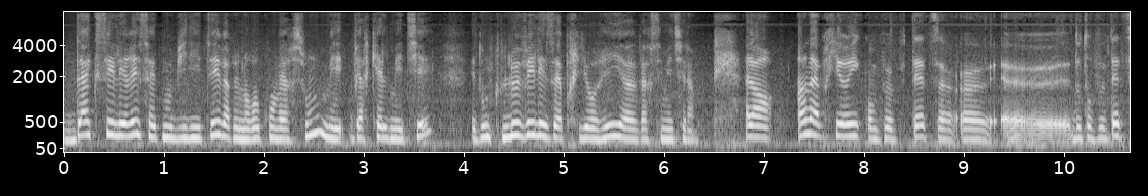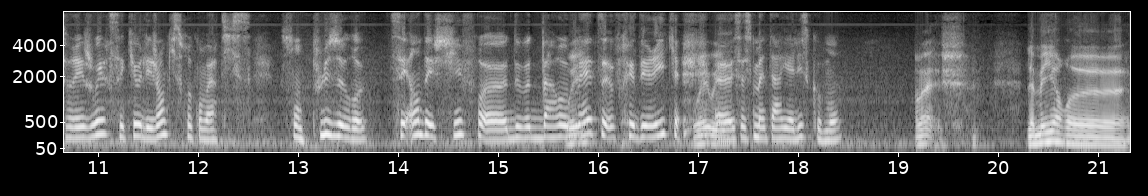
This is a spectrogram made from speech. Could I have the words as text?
d'accélérer cette mobilité vers une reconversion, mais vers quel métier? Et donc lever les a priori euh, vers ces métiers-là. Alors un a priori qu'on peut peut-être, euh, dont on peut peut-être se réjouir, c'est que les gens qui se reconvertissent sont plus heureux. C'est un des chiffres de votre baromètre, Frédéric. ça se matérialise comment? Ouais, la meilleure, euh,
